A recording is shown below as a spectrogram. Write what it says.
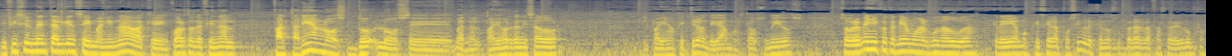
difícilmente alguien se imaginaba que en cuartos de final faltarían los, los eh, bueno, el país organizador el país anfitrión, digamos, Estados Unidos. Sobre México teníamos alguna duda, creíamos que sí era posible que no superara la fase de grupos,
